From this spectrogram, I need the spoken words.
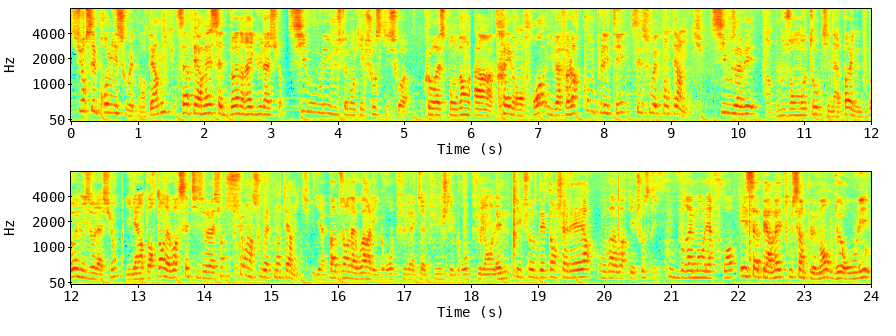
Sur ces premiers sous-vêtements thermiques, ça permet cette bonne régulation. Si vous voulez justement quelque chose qui soit correspondant à un très grand froid, il va falloir compléter ces sous-vêtements thermiques. Si vous avez un blouson moto qui n'a pas une bonne isolation, il est important d'avoir cette isolation sur un sous-vêtement thermique. Il n'y a pas besoin d'avoir les gros pulls à capuche, les gros pulls en laine. Quelque chose d'étanche à l'air, on va avoir quelque chose qui coupe vraiment l'air froid et ça permet tout simplement de rouler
